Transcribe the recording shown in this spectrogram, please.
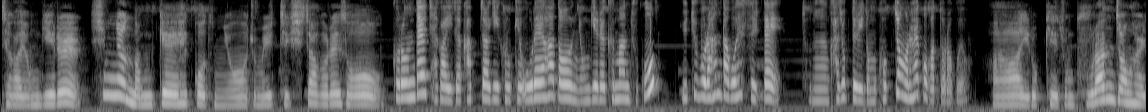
제가 연기를 10년 넘게 했거든요. 좀 일찍 시작을 해서. 그런데 제가 이제 갑자기 그렇게 오래 하던 연기를 그만두고 유튜브를 한다고 했을 때 저는 가족들이 너무 걱정을 할 것 같더라고요. 아, 이렇게 좀 불안정할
